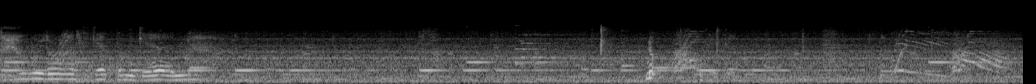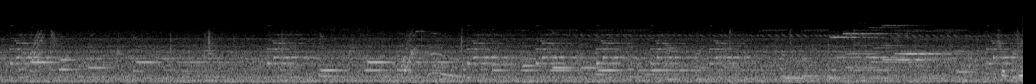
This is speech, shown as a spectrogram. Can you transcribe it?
I hope we don't have to get them again. I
